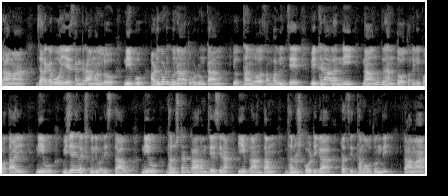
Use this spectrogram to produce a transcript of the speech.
రామ జరగబోయే సంగ్రామంలో నీకు అడుగడుగునా తోడుంటాను. యుద్ధంలో సంభవించే విఘ్నాలన్నీ నా అనుగ్రహంతో తొలగిపోతాయి. నీవు విజయలక్ష్మిని వరిస్తావు. నీవు ధనుష్టంకారం చేసిన ఈ ప్రాంతం ధనుష్కోటిగా ప్రసిద్ధమవుతుంది. రామ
